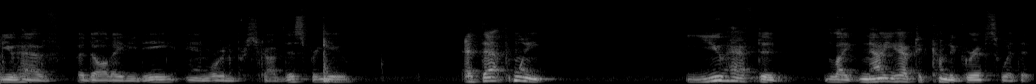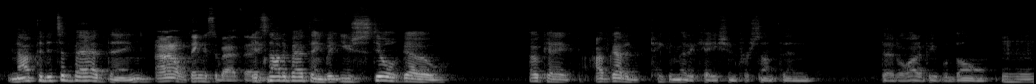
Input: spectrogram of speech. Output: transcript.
you have adult ADD, and we're going to prescribe this for you," at that point, you have to, like, now you have to come to grips with it. Not that it's a bad thing. I don't think it's a bad thing. It's not a bad thing, but you still go, okay, I've got to take a medication for something that a lot of people don't, mm-hmm.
